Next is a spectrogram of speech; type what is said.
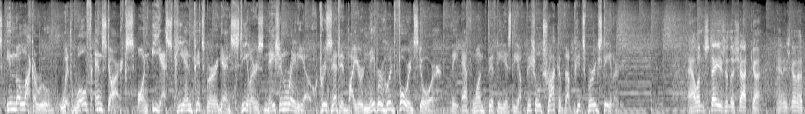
Is In the Locker Room with Wolf and Starks on ESPN Pittsburgh and Steelers Nation Radio. Presented by your neighborhood Ford store. The F 150 is the official truck of the Pittsburgh Steelers. Allen stays in the shotgun, and he's going to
